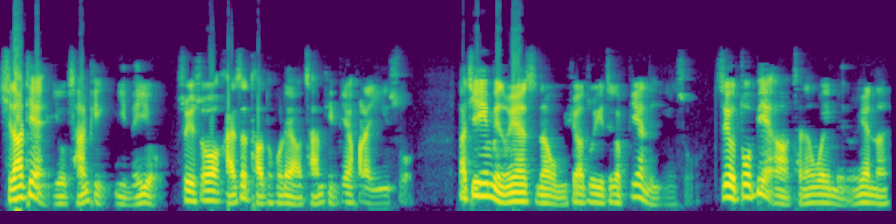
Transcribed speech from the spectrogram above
其他店有产品你没有，所以说还是逃脱不了产品变化的因素。那经营美容院时呢，我们需要注意这个变的因素，只有多变啊，才能为美容院呢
